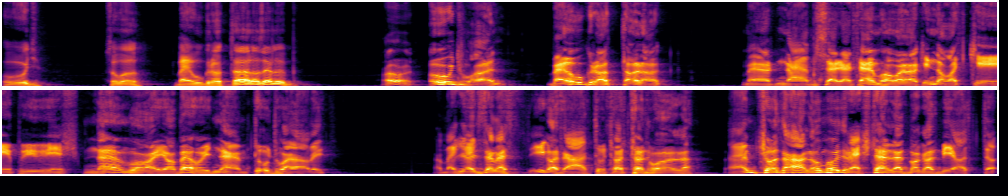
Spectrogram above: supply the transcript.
Úgy? Szóval beugrottál az előbb? Úgy van. Beugrattalak, mert nem szeretem, ha valaki nagy képű, és nem vallja be, hogy nem tud valamit. Ha megjegyzem, ezt igazán tudhattad volna. Nem csodálom, hogy restelled magad miatta.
